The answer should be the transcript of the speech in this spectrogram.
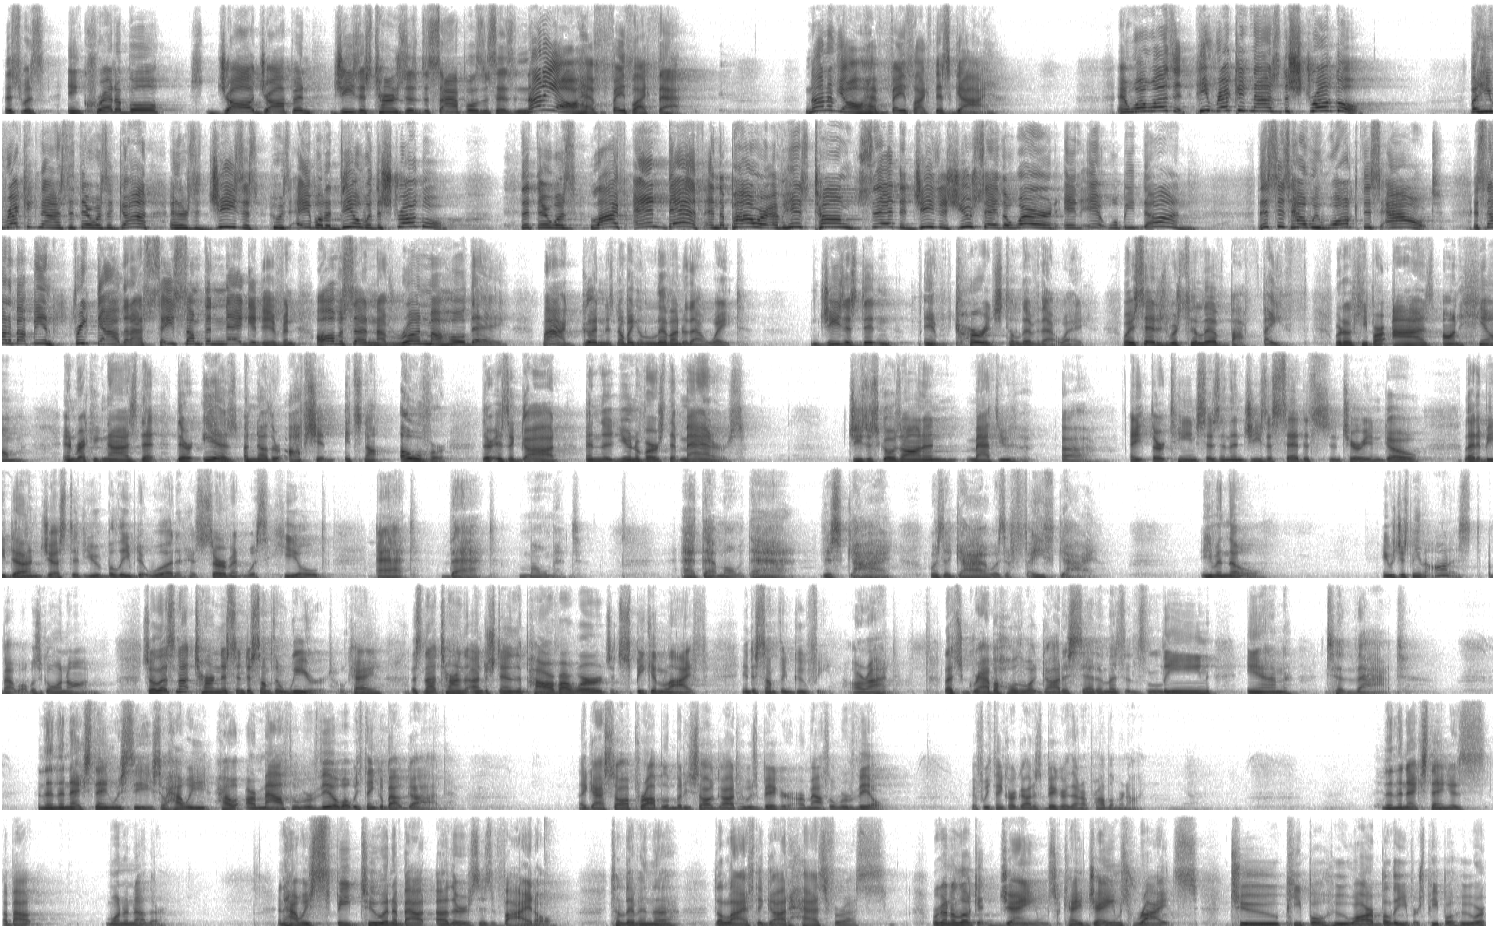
This was incredible jaw dropping, Jesus turns to his disciples and says, None of y'all have faith like that. None of y'all have faith like this guy. And what was it? He recognized the struggle. But he recognized that there was a God and there's a Jesus who is able to deal with the struggle. That there was life and death, and the power of his tongue said to Jesus, You say the word, and it will be done. This is how we walk this out. It's not about being freaked out that I say something negative and all of a sudden I've ruined my whole day. My goodness, nobody can live under that weight. And Jesus didn't encourage to live that way. What he said is we're to live by faith. We're to keep our eyes on him and recognize that there is another option. It's not over. There is a God in the universe that matters. Jesus goes on in Matthew uh, 8 13 says, And then Jesus said to the centurion, Go, let it be done just as you believed it would. And his servant was healed at that moment. At that moment, that this guy was a guy, was a faith guy, even though he was just being honest about what was going on. So let's not turn this into something weird, okay? Let's not turn the understanding the power of our words and speaking life into something goofy, all right? Let's grab a hold of what God has said and let's, let's lean in to that. And then the next thing we see, so how we how our mouth will reveal what we think about God. That guy saw a problem, but he saw a God who was bigger. Our mouth will reveal if we think our God is bigger than our problem or not. Then the next thing is about one another. And how we speak to and about others is vital to living the, the life that God has for us. We're gonna look at James, okay? James writes to people who are believers, people who are,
